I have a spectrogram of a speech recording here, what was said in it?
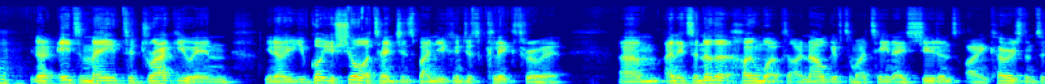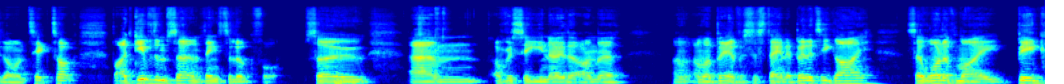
Mhm. You know, it's made to drag you in. You know, you've got your short attention span. You can just click through it. Um, and it's another homework that I now give to my teenage students. I encourage them to go on TikTok, but I give them certain things to look for. So, um, obviously, you know that I'm a I'm I'm a bit of a sustainability guy. So one of my big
